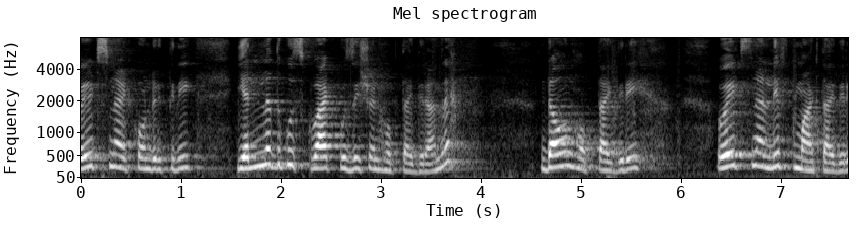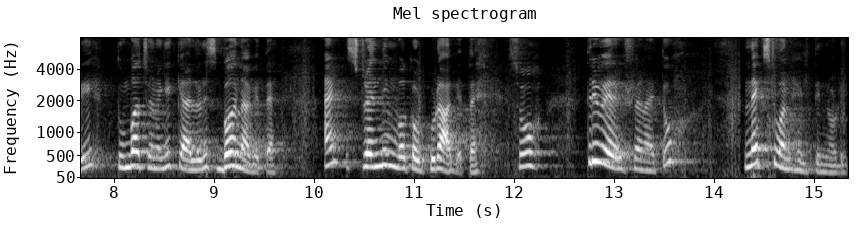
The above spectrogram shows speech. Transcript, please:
ವೆಯ್ಟ್ಸ್ನ ಇಟ್ಕೊಂಡಿರ್ತೀರಿ, ಎಲ್ಲದಕ್ಕೂ ಸ್ಕ್ವಾಟ್ ಪೊಸಿಷನ್ ಹೋಗ್ತಾ ಇದ್ದೀರಾ ಅಂದರೆ ಡೌನ್ ಹೋಗ್ತಾ ಇದ್ದೀರಿ. ವೆಯ್ಟ್ಸ್ನ ಲಿಫ್ಟ್ ಮಾಡ್ತಾ ಇದ್ದೀರಿ, ತುಂಬ ಚೆನ್ನಾಗಿ ಕ್ಯಾಲೋರೀಸ್ ಬರ್ನ್ ಆಗುತ್ತೆ. ಆ್ಯಂಡ್ ಸ್ಟ್ರೆಂದಿಂಗ್ ವರ್ಕೌಟ್ ಕೂಡ ಆಗುತ್ತೆ. ಸೊ ತ್ರೀ ವೇರಿಯೇಷನ್ ಆಯಿತು. ನೆಕ್ಸ್ಟ್ ಒನ್ ಹೇಳ್ತೀನಿ ನೋಡಿ.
